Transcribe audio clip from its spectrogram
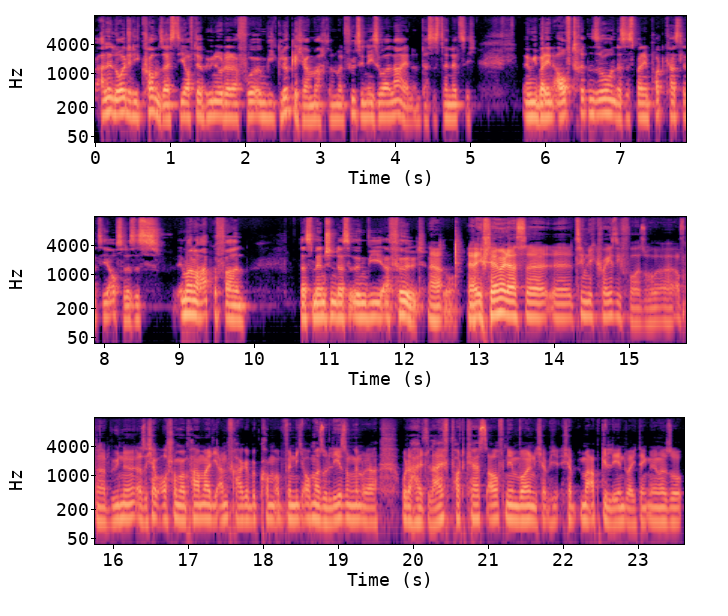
alle Leute, die kommen, sei es die auf der Bühne oder davor, irgendwie glücklicher macht und man fühlt sich nicht so allein. Und das ist dann letztlich irgendwie bei den Auftritten so und das ist bei den Podcasts letztlich auch so. Das ist immer noch abgefahren, dass Menschen das irgendwie erfüllt. Ja, so. ja ich stelle mir das äh, äh, ziemlich crazy vor, so äh, auf einer Bühne. Also ich habe auch schon mal ein paar Mal die Anfrage bekommen, ob wir nicht auch mal so Lesungen oder, oder halt Live-Podcasts aufnehmen wollen. Ich habe ich hab immer abgelehnt, weil ich denke mir immer so,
